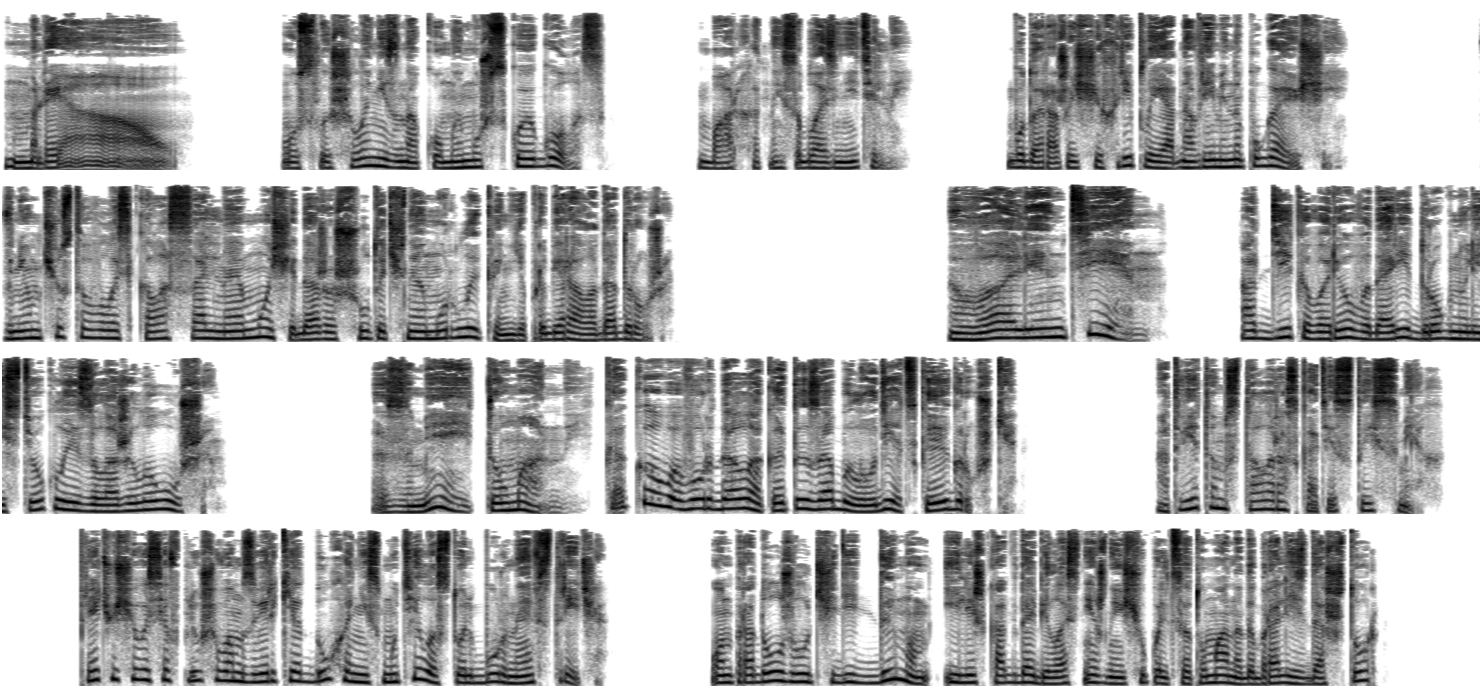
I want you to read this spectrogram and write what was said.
«Мряу!» — услышала незнакомый мужской голос. Бархатный, соблазнительный, будоражащий хриплый и одновременно пугающий. В нем чувствовалась колоссальная мощь, и даже шуточное мурлыканье пробирало до дрожи. «Валентин!» От дикого рева Дари дрогнули стекла и заложило уши. «Змей туманный, какого вурдалака ты забыл у детской игрушки?» Ответом стал раскатистый смех. Прячущегося в плюшевом зверьке духа не смутила столь бурная встреча. Он продолжил чадить дымом, и лишь когда белоснежные щупальца тумана добрались до штор,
